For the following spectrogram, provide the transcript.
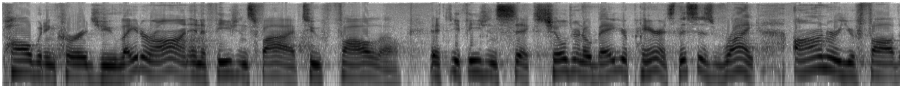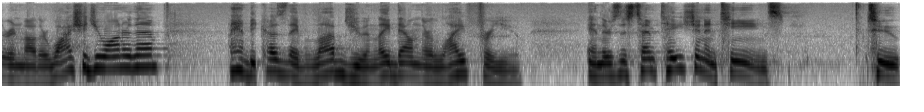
Paul would encourage you later on in Ephesians 5 to follow. Ephesians 6 Children, obey your parents. This is right. Honor your father and mother. Why should you honor them? Man, because they've loved you and laid down their life for you. And there's this temptation in teens to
